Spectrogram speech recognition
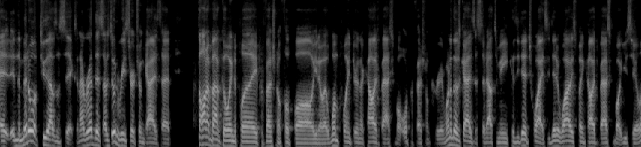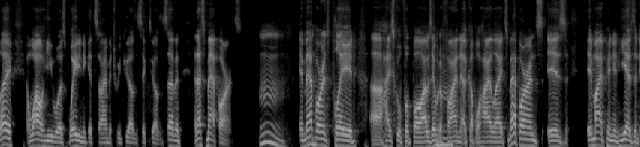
in the middle of 2006, and I read this. I was doing research on guys that thought about going to play professional football, you know, at one point during their college basketball or professional career. One of those guys that stood out to me because he did it twice. He did it while he was playing college basketball at UCLA and while he was waiting to get signed between 2006 2007, and that's Matt Barnes. Mm. And Matt mm. Barnes played uh, high school football. I was able mm-hmm. to find a couple highlights. Matt Barnes is, in my opinion, he has an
